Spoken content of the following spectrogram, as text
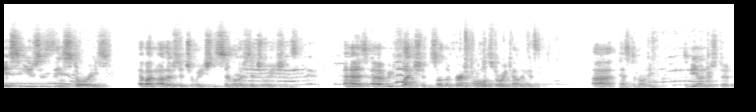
is he uses these stories about other situations, similar situations, as a reflection. So the first role of storytelling is uh, testimony, to be understood.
